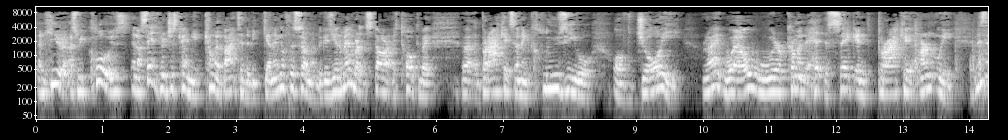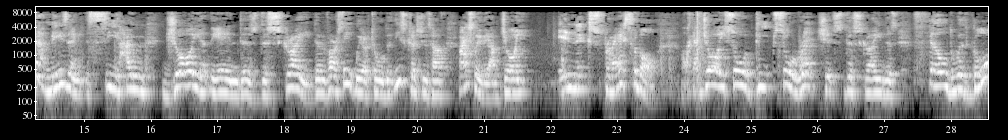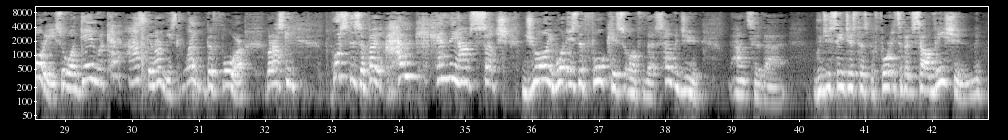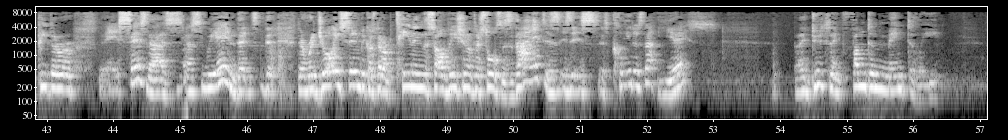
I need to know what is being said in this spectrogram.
And here, as we close, in a sense, we're just kind of coming back to the beginning of the sermon, because you remember at the start I talked about uh, brackets and inclusio of joy. Right, well, we're coming to hit the second bracket, aren't we? And isn't it amazing to see how joy at the end is described? In verse 8 we are told that these Christians have, actually they have joy inexpressible. Like a joy so deep, so rich, it's described as filled with glory. So again, we're kind of asking, aren't we? It's like before, we're asking, what's this about? How can they have such joy? What is the focus of this? How would you answer that? Would you say just as before, it's about salvation? Peter eh, says that as, as we end, that, that they're rejoicing because they're obtaining the salvation of their souls. Is that it? Is, is it as clear as that? Yes. But I do think fundamentally,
